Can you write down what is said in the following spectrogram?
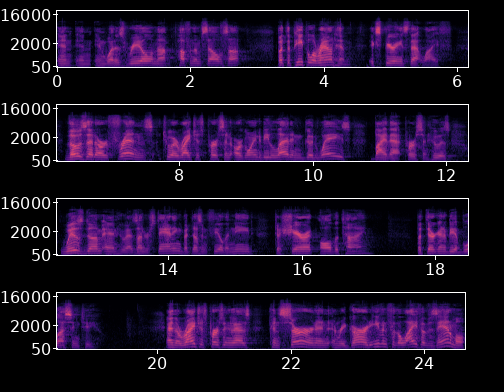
in, in, in what is real, not puffing themselves up, but the people around him experience that life. Those that are friends to a righteous person are going to be led in good ways by that person who has wisdom and who has understanding but doesn't feel the need to share it all the time. But they're going to be a blessing to you. And the righteous person who has concern and, and regard, even for the life of his animal,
